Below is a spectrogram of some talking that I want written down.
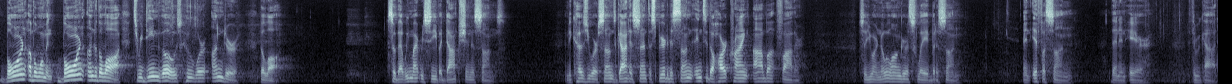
born of a woman, born under the law, to redeem those who were under the law, so that we might receive adoption as sons. And because you are sons, God has sent the Spirit of his Son into the heart, crying, Abba, Father. So you are no longer a slave, but a son. And if a son, then an heir through God.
